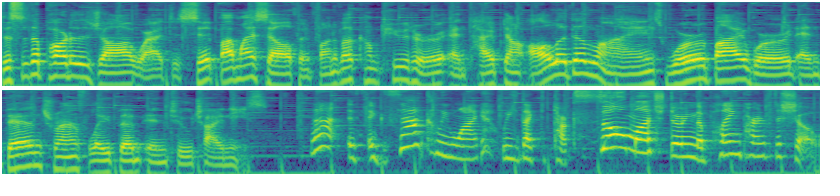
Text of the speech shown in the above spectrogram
This is the part of the job where I had to sit by myself in front of a computer and type down all of the lines word by word and then translate them into Chinese. That is exactly why we like to talk so much during the playing part of the show.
